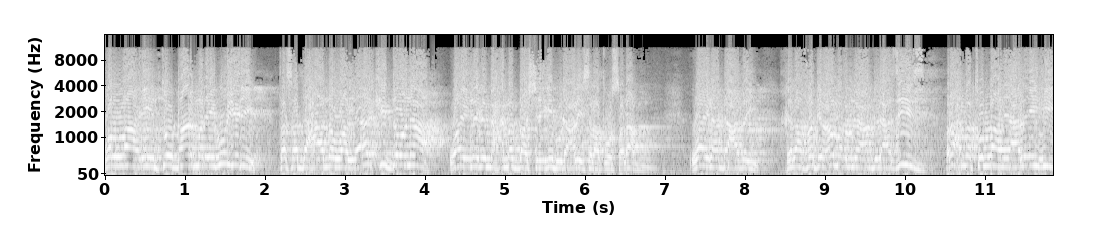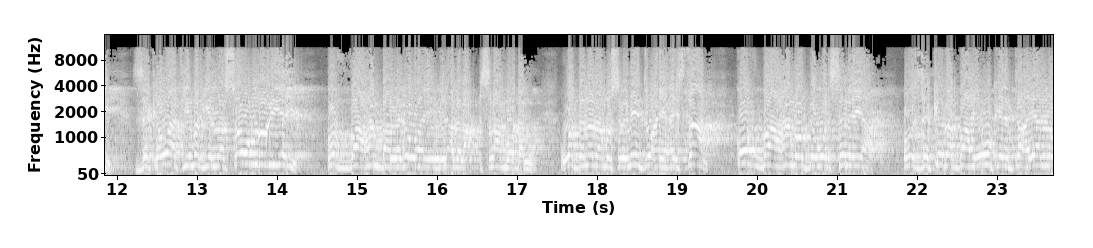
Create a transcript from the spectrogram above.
Wallaahi intuu dhaar maray buu yidhi. Ta saddexaadna waa la arki doonaa. Waayo nebi maxamed baa sheegay buu yidhi salaatu wasalaam wayna dhacday khilaafadii cumar bni cabdilcasiis raxmatullaahi calayhi zakawaadkii markii la soo ururiyey. Qof baahan baa laga waayay bilaad alislaam oo dhan. Waddannada muslimiintu ay haystaan. Qof baahan oo dawarsanaya oo sakada baahi u keenta ayaa la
